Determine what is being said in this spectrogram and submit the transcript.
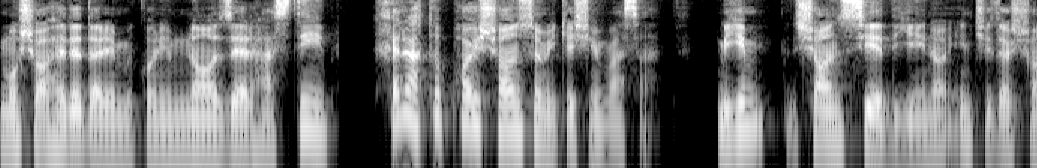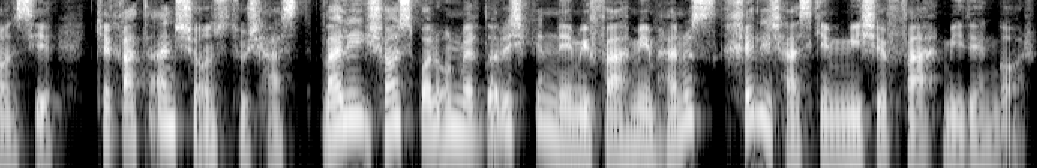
مشاهده داریم می‌کنیم ناظر هستیم خیلی وقتا پای شانس رو می‌کشیم وسط. میگیم شانسیه دیگه اینا این چیزا شانسیه که قطعا شانس توش هست. ولی شانس بالا اون مقدارش که نمی‌فهمیم هنوز خیلیش هست که میشه فهمید انگار.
